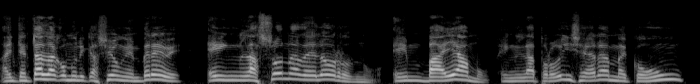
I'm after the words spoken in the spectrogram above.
a intentar la comunicación en breve. En la zona del horno, en Bayamo, en la provincia de Granma, con un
